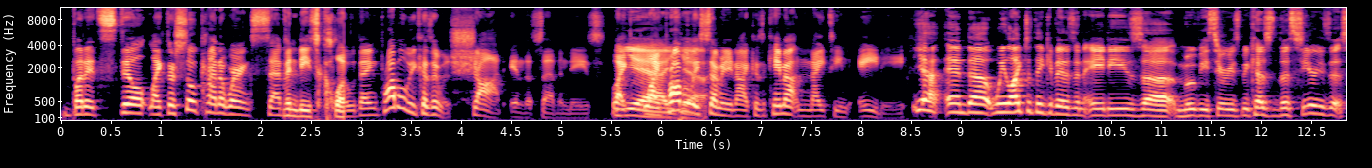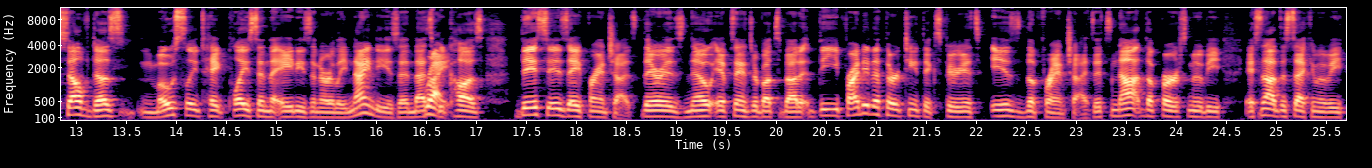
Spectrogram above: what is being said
But it's still like they're still kind of wearing 70s clothing, probably because it was shot in the 70s. Like Yeah, like probably yeah. 79 cuz it came out in 1980. Yeah, and uh, we like to think of it as an 80s uh, movie series because the series itself does mostly take place in the 80s and early 90s, and that's Right. because this is a franchise. There is no ifs, ands, or buts about it. The Friday the 13th experience is the franchise. It's not the first movie, it's not the second movie,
